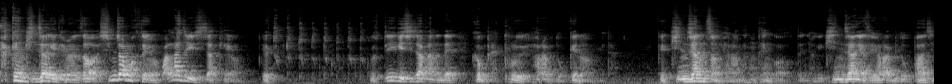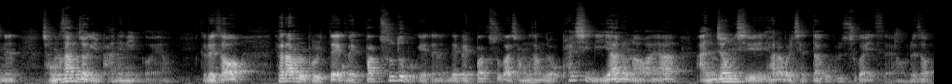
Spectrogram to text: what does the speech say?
약간 긴장이 되면서 심장박동이 빨라지기 시작해요. 툭툭툭툭툭툭 뛰기 시작하는데 그건 100% 혈압이 높게 나옵니다. 그 긴장성 혈압 상태인 거거든요. 긴장해서 혈압이 높아지는 정상적인 반응인 거예요. 그래서 혈압을 볼 때 맥박수도 보게 되는데 맥박수가 정상적으로 80 이하로 나와야 안정시 혈압을 쟀다고 볼 수가 있어요. 그래서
